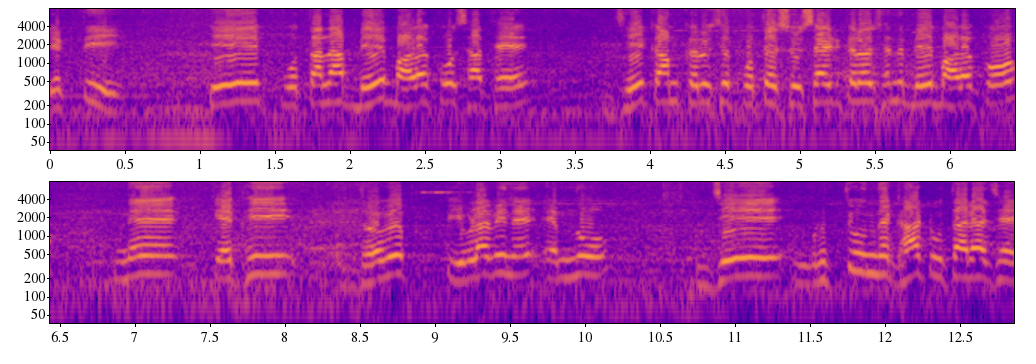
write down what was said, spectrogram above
વ્યક્તિ એ પોતાના બે બાળકો સાથે જે કામ કર્યું છે પોતે સુસાઇડ કર્યો છે અને બે બાળકોને કેફી દ્રવ્ય પીવડાવીને એમનું જે મૃત્યુને ઘાટ ઉતાર્યા છે,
